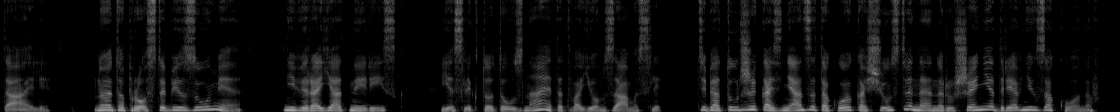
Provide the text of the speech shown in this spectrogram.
Тайли, ну это просто безумие, невероятный риск. Если кто-то узнает о твоем замысле, тебя тут же казнят за такое кощунственное нарушение древних законов.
